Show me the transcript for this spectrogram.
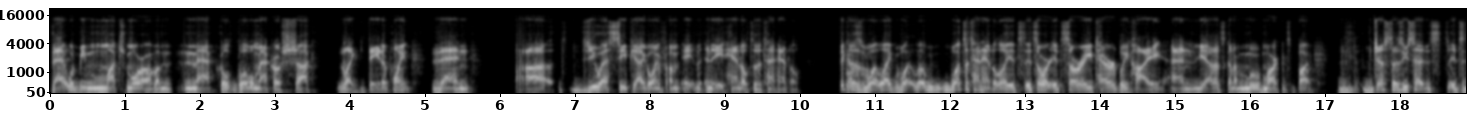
that would be much more of a macro global macro shock like data point than uh, U.S. CPI going from eight, an eight handle to the ten handle. Because mm-hmm. what like what what's a ten handle? Like it's it's already it's already terribly high, and yeah, that's gonna move markets. But just as you said, it's it's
